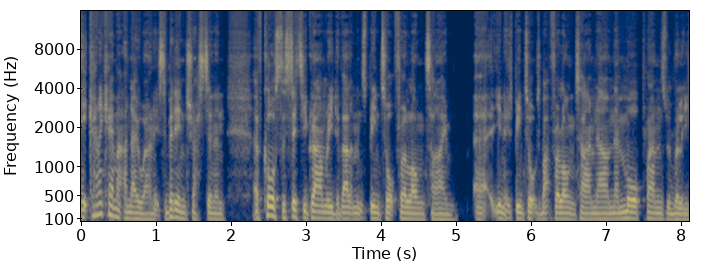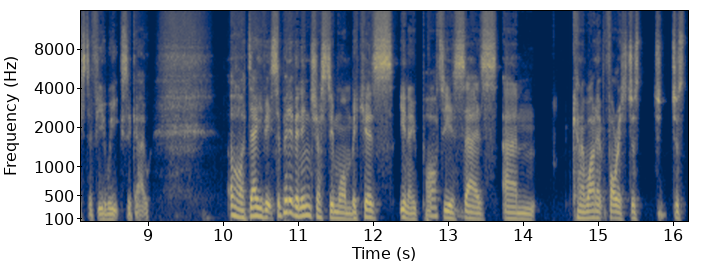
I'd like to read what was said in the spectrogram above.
it kind of came out of nowhere and it's a bit interesting. And of course, the city ground redevelopment's been talked for a long time. Uh, you know, it's been talked about for a long time now, and then more plans were released a few weeks ago. Oh, Dave, it's a bit of an interesting one because you know, Party says, um, kind of why don't Forest just just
